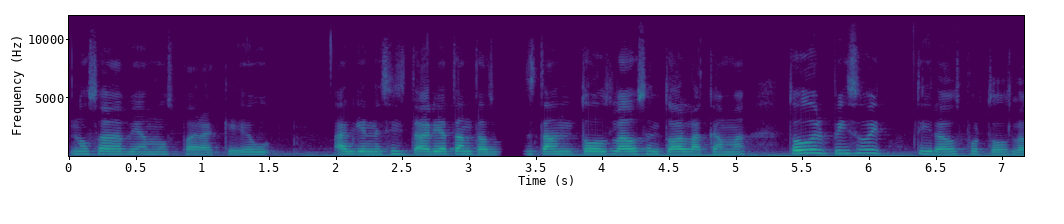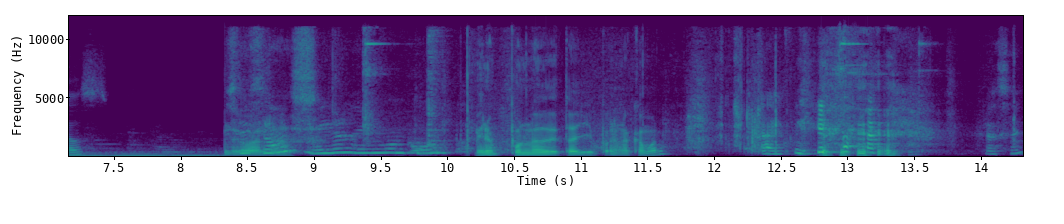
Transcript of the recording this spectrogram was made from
no sabíamos para qué alguien necesitaría tantas balas. Estaban en todos lados, en toda la cama, todo el piso y tirados por todos lados. de balas. Mira, hay un montón. Mira, ponla a detalle para la cámara. Ay. ¿Así?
